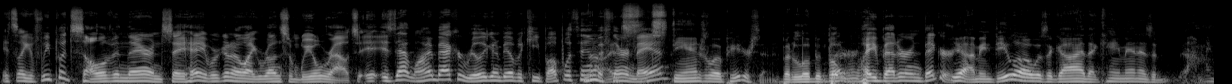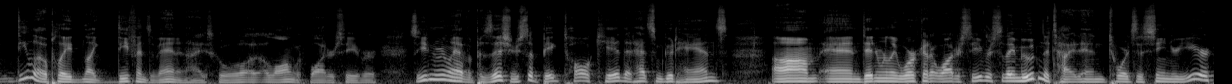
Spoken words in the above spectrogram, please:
it's like if we put Sullivan there and say, hey, we're going to like run some wheel routes, is that linebacker really going to be able to keep up with him no, if they're in man? It's D'Angelo Peterson, but a little bit but better. way better and bigger. Yeah, I mean, D'Lo was a guy that came in as a, I mean, D'Lo played like defensive end in high school along with wide receiver, so he didn't really have a position. Just a big, tall kid that had some good hands, um, and didn't really work out at wide receiver. So they moved him to tight end towards his senior year.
